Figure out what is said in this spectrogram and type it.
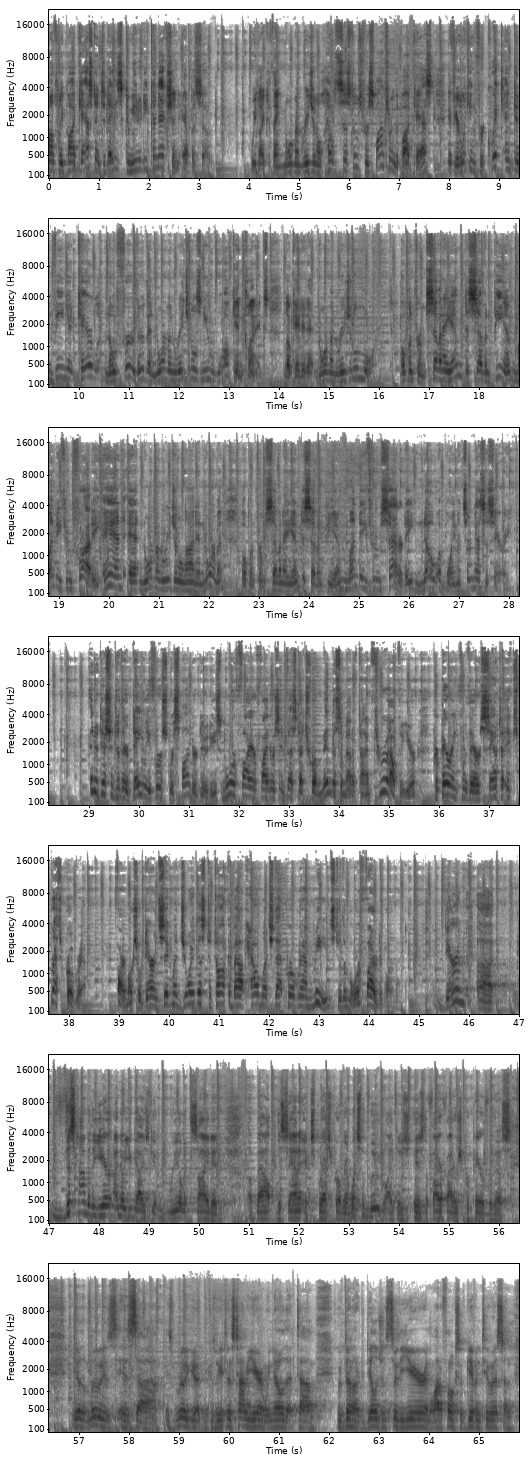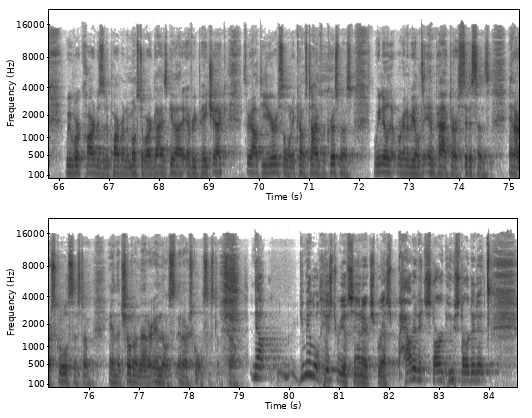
monthly podcast and today's Community Connection episode. We'd like to thank Norman Regional Health Systems for sponsoring the podcast. If you're looking for quick and convenient care, look no further than Norman Regional's new walk in clinics, located at Norman Regional Moore. Open from 7 a.m. to 7 p.m. Monday through Friday, and at Norman Regional 9 in Norman, open from 7 a.m. to 7 p.m. Monday through Saturday. No appointments are necessary. In addition to their daily first responder duties, Moore firefighters invest a tremendous amount of time throughout the year preparing for their Santa Express program. Fire Marshal Darren Sigman joined us to talk about how much that program means to the Moore Fire Department. Darren, uh, this time of the year, I know you guys get real excited about the Santa Express program. What's the mood like as, as the firefighters prepare for this? You know, the mood is is uh, is really good because we get to this time of year and we know that um, we've done our due diligence through the year, and a lot of folks have given to us, and we work hard as a department, and most of our guys give out every paycheck throughout the year. So when it comes time for Christmas, we know that we're going to be able to impact our citizens and our school system and the children that are in those in our school system. So now, give me a little history of Santa Express. How did it start? Who started it?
